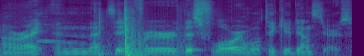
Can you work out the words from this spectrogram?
All right, and that's it for this floor, and we'll take you downstairs.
